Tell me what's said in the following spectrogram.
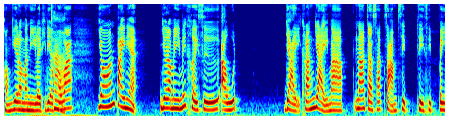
ของเยอรมนีเลยทีเดียวค่ะเพราะว่าย้อนไปเนี่ย เยอรมนีไม่เคยซื้ออาวุธใหญ่ครั้งใหญ่มา น่าจะสัก 30-40 ปี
